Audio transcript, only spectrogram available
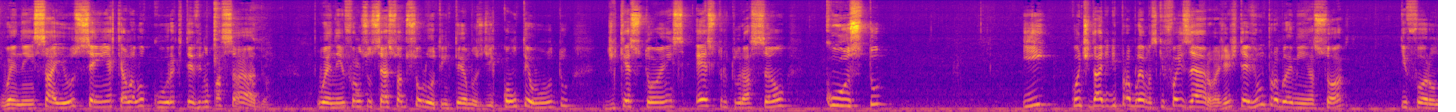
O Enem saiu sem aquela loucura que teve no passado. O Enem foi um sucesso absoluto em termos de conteúdo, de questões, estruturação, custo e quantidade de problemas, que foi zero. A gente teve um probleminha só, que foram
